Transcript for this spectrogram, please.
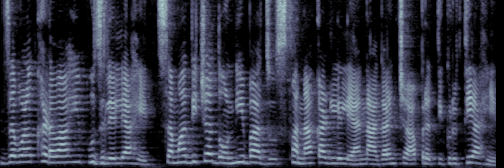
जवळ खडवाही पुजलेले आहेत. समाधीच्या दोन्ही बाजूस फणा काढलेल्या नागांच्या प्रतिकृती आहेत.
